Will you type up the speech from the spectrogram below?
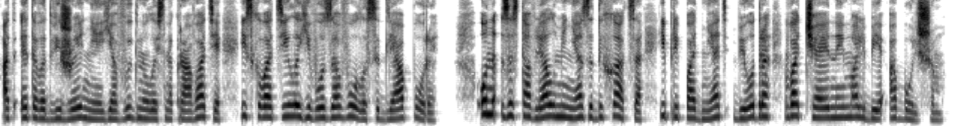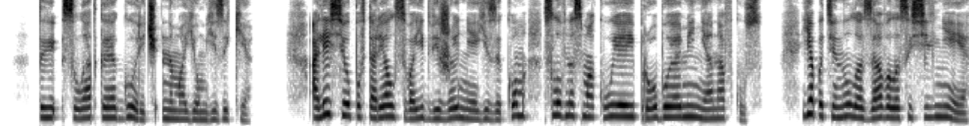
От этого движения я выгнулась на кровати и схватила его за волосы для опоры. Он заставлял меня задыхаться и приподнять бедра в отчаянной мольбе о большем. «Ты сладкая горечь на моем языке». Олесио повторял свои движения языком, словно смакуя и пробуя меня на вкус. Я потянула за волосы сильнее,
